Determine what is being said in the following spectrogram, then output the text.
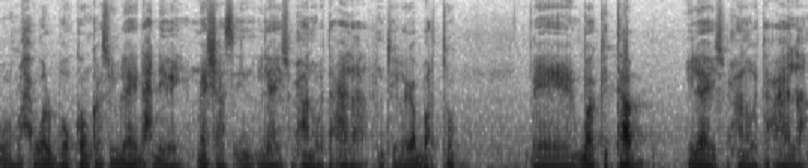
wax walbo koonkaas ilaahay dhex dhigay meeshaas in ilaahay subxaana wa tacaala runtii laga barto. Waa kitaab ilaahay subxaana wa tacaala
